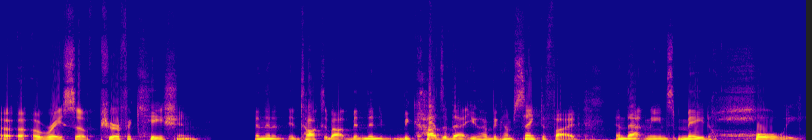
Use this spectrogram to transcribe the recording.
a, a race of purification. And then it, it talks about then because of that you have become sanctified, and that means made holy.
